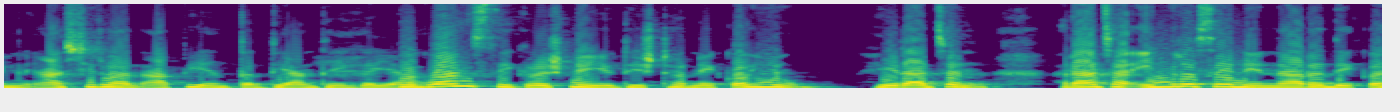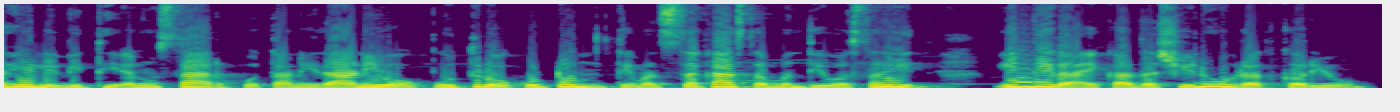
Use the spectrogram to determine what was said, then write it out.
એમને આશીર્વાદ આપી અંતર ધ્યાન થઈ ગયા. ભગવાન શ્રી કૃષ્ણે યુધિષ્ઠરને કહ્યું હે રાજન, રાજા ઇન્દ્રસેને નારદે કહેલી વિધિ અનુસાર પોતાની રાણીઓ, પુત્રો, કુટુંબ તેમજ સગા સંબંધીઓ સહિત ઇન્દિરા એકાદશીનું વ્રત કર્યું.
